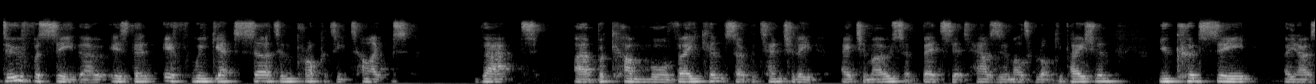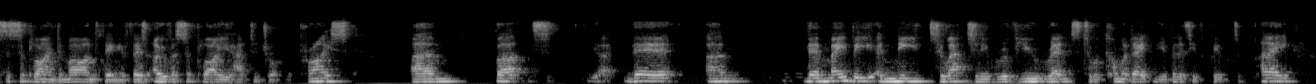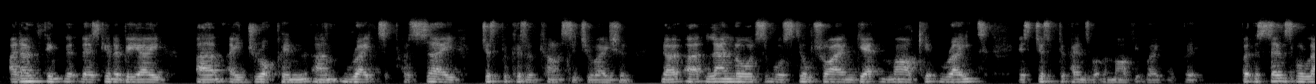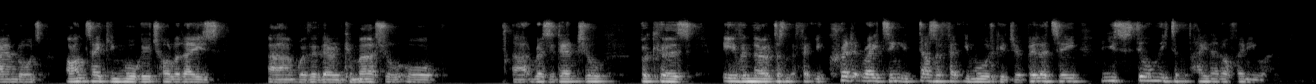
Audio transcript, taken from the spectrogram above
do foresee though is that if we get certain property types that uh, become more vacant, so potentially HMOs, so bedsits, houses of multiple occupation, you could see, you know, it's a supply and demand thing. If there's oversupply, you have to drop the price. Um, but there, um, there may be a need to actually review rents to accommodate the ability for people to pay. I don't think that there's going to be a um, a drop in um, rates per se just because of the current situation. No, uh, landlords will still try and get market rate. It just depends what the market rate will be. But the sensible landlords aren't taking mortgage holidays, um, whether they're in commercial or uh, residential, because even though it doesn't affect your credit rating, it does affect your mortgageability, and you still need to pay that off anyway.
